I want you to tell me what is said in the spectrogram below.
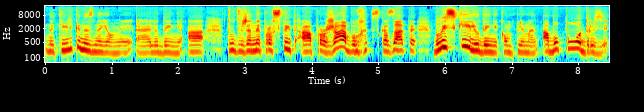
не тільки незнайомій е, людині, а тут вже не про стид, а про жабу сказати близькій людині комплімент або подрузі,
